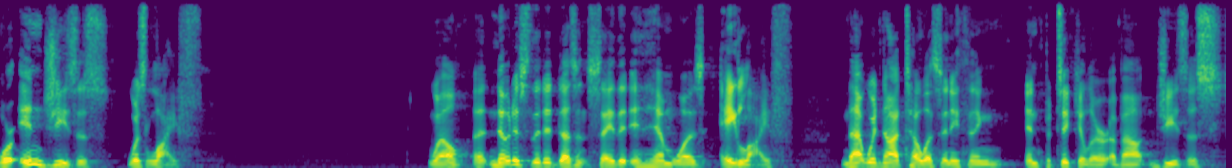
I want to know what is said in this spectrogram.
or in Jesus was life? Well, uh, notice that it doesn't say that in him was a life. That would not tell us anything in particular about Jesus.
